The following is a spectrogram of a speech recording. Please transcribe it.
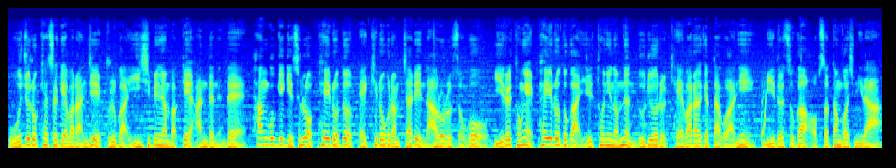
우주 로켓을 개발한 지 불과 20여 년밖에 안 됐는데 한국의 기술로 payload 100kg짜리 나로를 쏘고 이를 통해 payload가 1톤이 넘는 누리호를 개발하겠다고 하니 믿을 수가 없었던 것입니다.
